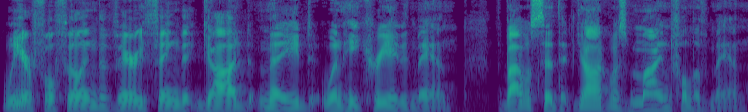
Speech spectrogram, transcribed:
we are fulfilling the very thing that God made when He created man. The Bible said that God was mindful of man.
